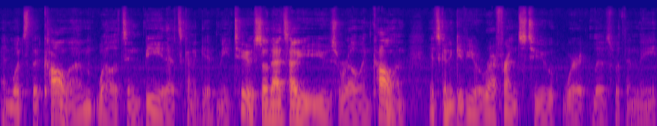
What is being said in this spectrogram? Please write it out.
And what's the column? Well, it's in B, that's going to give me 2. So that's how you use row and column. It's going to give you a reference to where it lives within the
